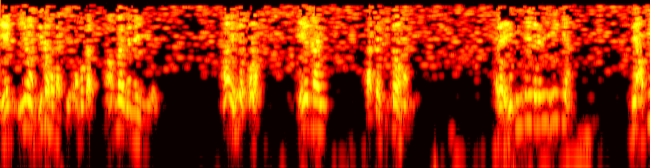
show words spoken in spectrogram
ඒක කියනවා නිදහසක් කියලා. මොකද මම නෙමෙයි කියන්නේ. ආ ඒක කොහොම? ඒකයි අත හිතවමයි. අර ඒක හිතේද නෙමෙයි මේ කියන්නේ. ඉතින් අපි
